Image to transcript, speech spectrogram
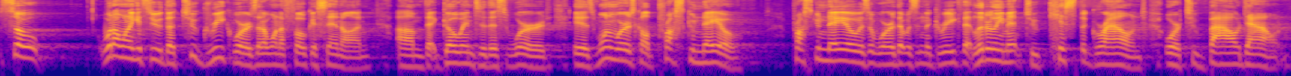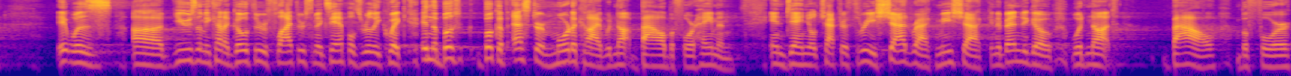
so, what I want to get to, the two Greek words that I want to focus in on um, that go into this word is one word is called proskuneo. Proskuneo is a word that was in the Greek that literally meant to kiss the ground or to bow down. It was uh, used, let me kind of go through, fly through some examples really quick. In the book, book of Esther, Mordecai would not bow before Haman. In Daniel chapter 3, Shadrach, Meshach, and Abednego would not bow before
